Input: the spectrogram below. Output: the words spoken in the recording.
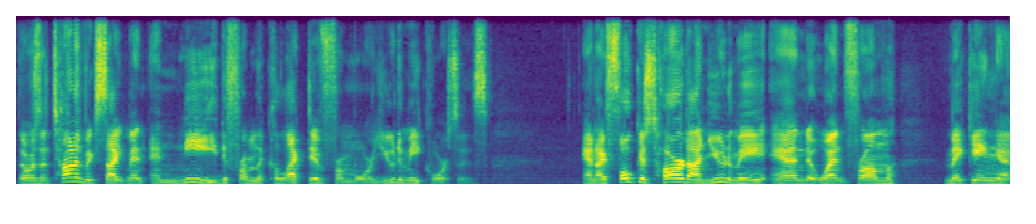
there was a ton of excitement and need from the collective for more Udemy courses. And I focused hard on Udemy and it went from making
